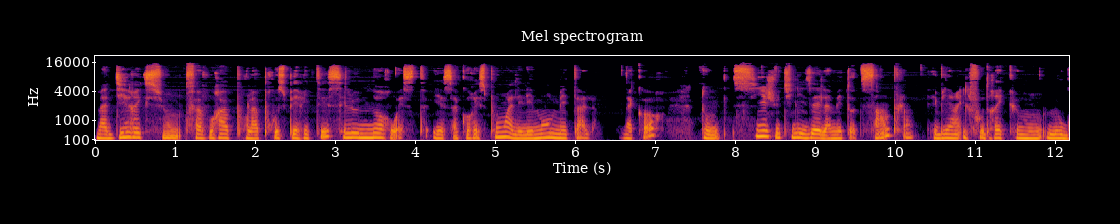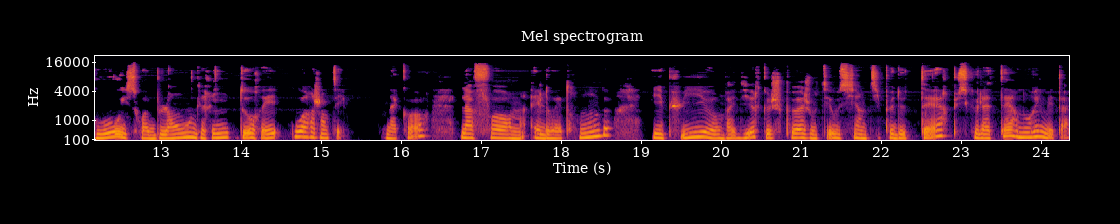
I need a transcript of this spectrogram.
ma direction favorable pour la prospérité, c'est le nord-ouest et ça correspond à l'élément métal. D'accord? Donc, si j'utilisais la méthode simple, eh bien, il faudrait que mon logo soit blanc, gris, doré ou argenté. D'accord? La forme, elle doit être ronde. Et puis, euh, on va dire que je peux ajouter aussi un petit peu de terre, puisque la terre nourrit le métal.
